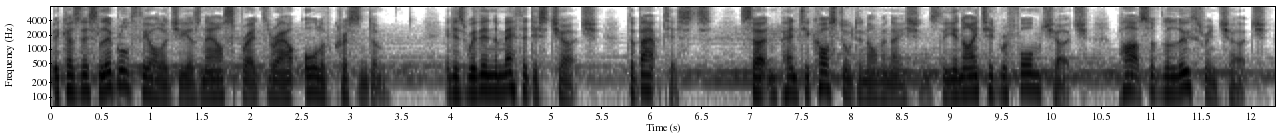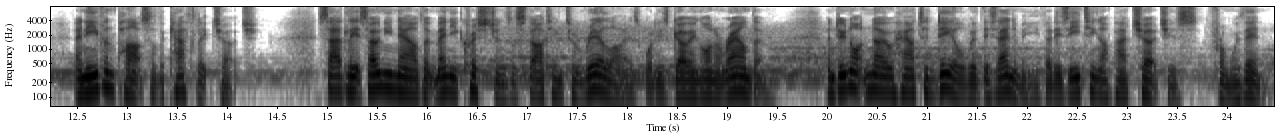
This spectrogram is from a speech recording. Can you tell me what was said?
because this liberal theology has now spread throughout all of Christendom. It is within the Methodist Church, the Baptists, certain Pentecostal denominations, the United Reformed Church, parts of the Lutheran Church, and even parts of the Catholic Church. Sadly, it's only now that many Christians are starting to realize what is going on around them and do not know how to deal with this enemy that is eating up our churches from within.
